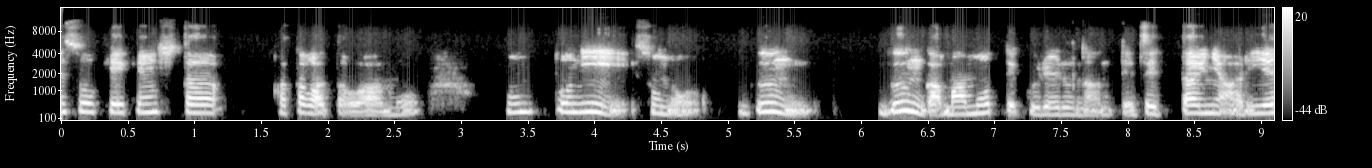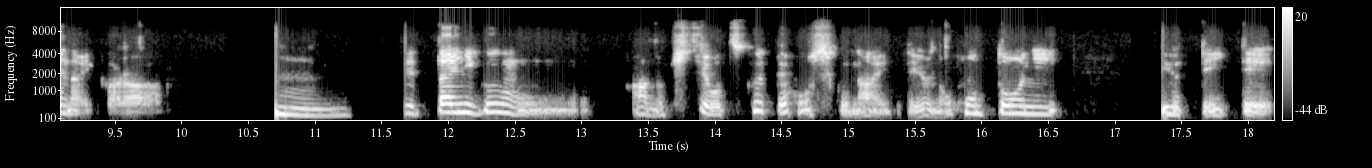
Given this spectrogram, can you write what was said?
争を経験した方々はもう本当にその軍軍が守ってくれるなんて絶対にありえないから、うん、絶対に軍あの基地を作ってほしくないっていうのを本当に言っていて、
